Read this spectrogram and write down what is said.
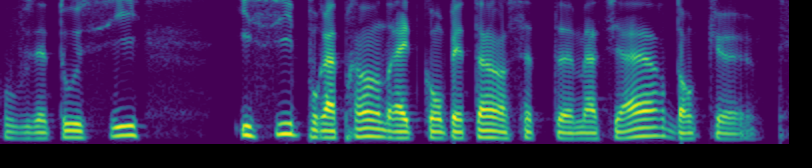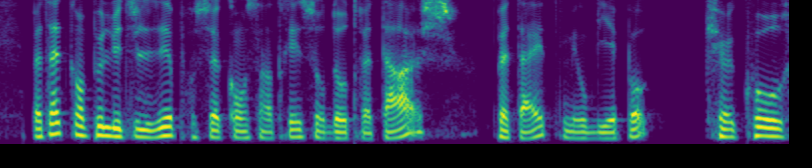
Vous êtes aussi ici pour apprendre à être compétent en cette euh, matière. Donc, euh, peut-être qu'on peut l'utiliser pour se concentrer sur d'autres tâches, peut-être, mais n'oubliez pas qu'un cours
